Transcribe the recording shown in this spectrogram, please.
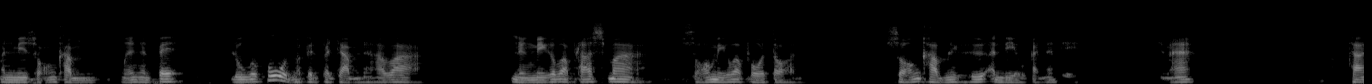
มันมีสองคำเหมือนกันเป๊ะ ลุงก็พูดมาเป็นประจำนะฮะว่าหนึ่งมีคำว่าพลาสมาสองมีคำว่าโฟตอนสองคำนี่คืออันเดียวกันนั่นเองเห็นไหมฮะทาง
